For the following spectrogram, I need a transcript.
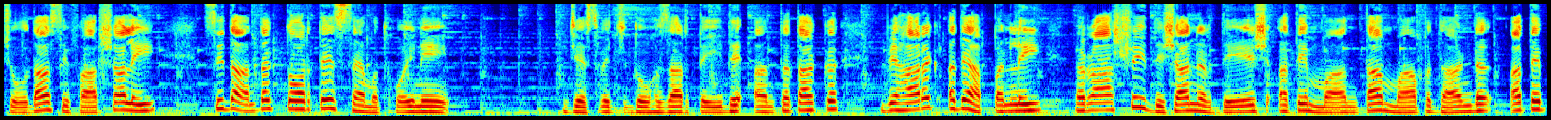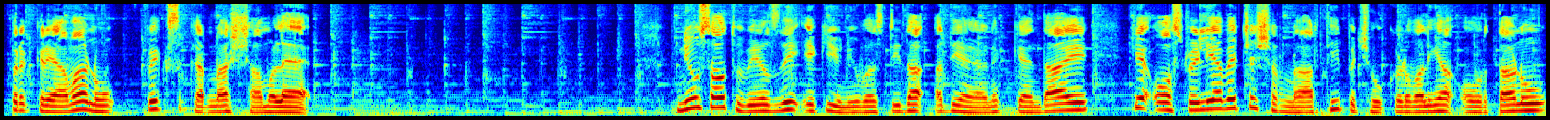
14 ਸਿਫਾਰਸ਼ਾਂ ਲਈ ਸਿਧਾਂਤਕ ਤੌਰ ਤੇ ਸਹਿਮਤ ਹੋਏ ਨੇ, ਜਿਸ ਵਿੱਚ 2023 ਦੇ ਅੰਤ ਤੱਕ ਵਿਹਾਰਕ ਅਧਿਆਪਨ ਲਈ ਰਾਸ਼ਟਰੀ ਦਿਸ਼ਾ ਨਿਰਦੇਸ਼ ਅਤੇ ਮਾਨਤਾ ਮਾਪਦੰਡ ਅਤੇ ਪ੍ਰਕਿਰਿਆਵਾਂ ਨੂੰ ਫਿਕਸ ਕਰਨਾ ਸ਼ਾਮਲ ਹੈ। ਨਿਊ ਸਾਊਥ ਵੇਲਜ਼ ਦੀ ਇੱਕ ਯੂਨੀਵਰਸਿਟੀ ਦਾ ਅਧਿਐਨ ਕਹਿੰਦਾ ਹੈ ਕਿ ਆਸਟ੍ਰੇਲੀਆ ਵਿੱਚ ਸ਼ਰਨਾਰਥੀ ਪਿਛੋਕੜ ਵਾਲੀਆਂ ਔਰਤਾਂ ਨੂੰ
